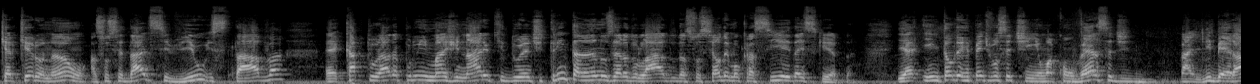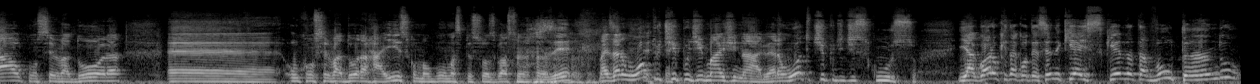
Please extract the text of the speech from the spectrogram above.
quer queira ou não, a sociedade civil estava é, capturada por um imaginário que durante 30 anos era do lado da social-democracia e da esquerda. E, e, então, de repente, você tinha uma conversa de liberal, conservadora, é, ou conservadora raiz, como algumas pessoas gostam de dizer, mas era um outro tipo de imaginário, era um outro tipo de discurso. E agora o que está acontecendo é que a esquerda está voltando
